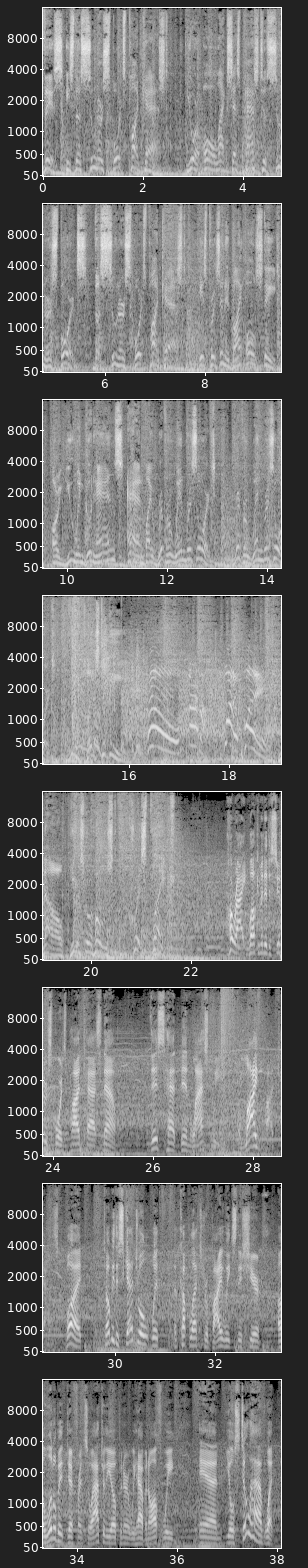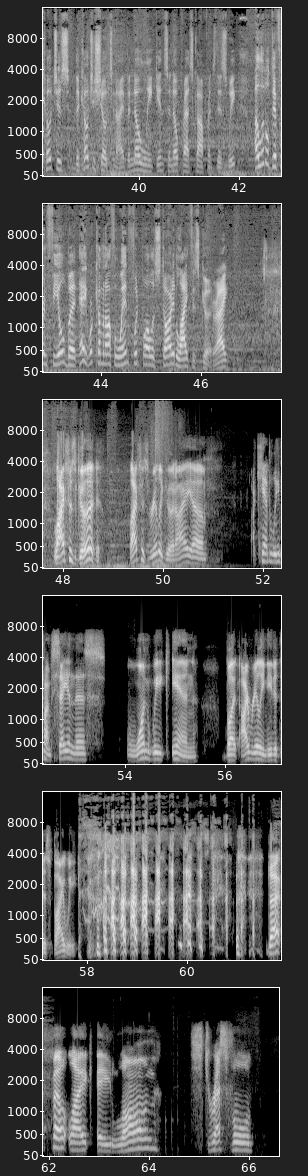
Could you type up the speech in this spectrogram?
This is the Sooner Sports Podcast. Your all access pass to Sooner Sports. The Sooner Sports Podcast is presented by Allstate. Are you in good hands? And by Riverwind Resort. Riverwind Resort, the place to be. Oh, mama! What a play! Now, here's your host, Chris Plank. All right, welcome into the Sooner Sports Podcast. Now, this had been last week, a live podcast, but Toby, the schedule with a couple extra bye weeks this year, a little bit different. So after the opener, we have an off week, and you'll still have what coaches the coaches show tonight, but no Lincoln, so no press conference this week. A little different feel, but hey, we're coming off a win. Football has started. Life is good, right? Life is good. Life is really good. I um, I can't believe I'm saying this one week in, but I really needed this bye week. that felt like a long, stressful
